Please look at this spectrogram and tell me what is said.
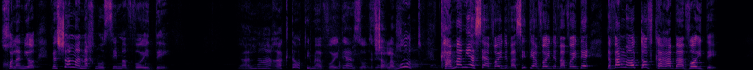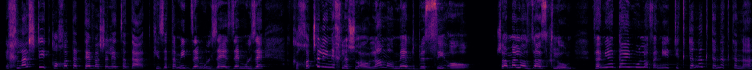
חולניות, ושם אנחנו עושים אבוידה. יאללה, הרגת אותי מהאבוידה הזאת, אפשר למות. כמה אני אעשה אבוידה, ועשיתי אבוידה ואבוידה, דבר מאוד טוב קרה באבוידה. החלשתי את כוחות הטבע של עץ הדת, כי זה תמיד זה מול זה, זה מול זה. הכוחות שלי נחלשו, העולם עומד בשיאו, שמה לא זז כלום, ואני עדיין מולו, ואני הייתי קטנה, קטנה, קטנה,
